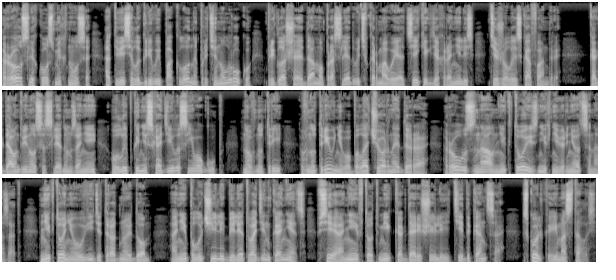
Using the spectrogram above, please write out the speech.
Роуз легко усмехнулся, отвесил игривый поклон и протянул руку, приглашая даму проследовать в кормовые отсеки, где хранились тяжелые скафандры. Когда он двинулся следом за ней, улыбка не сходила с его губ, но внутри, внутри у него была черная дыра. Роуз знал, никто из них не вернется назад, никто не увидит родной дом. Они получили билет в один конец, все они в тот миг, когда решили идти до конца. Сколько им осталось?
